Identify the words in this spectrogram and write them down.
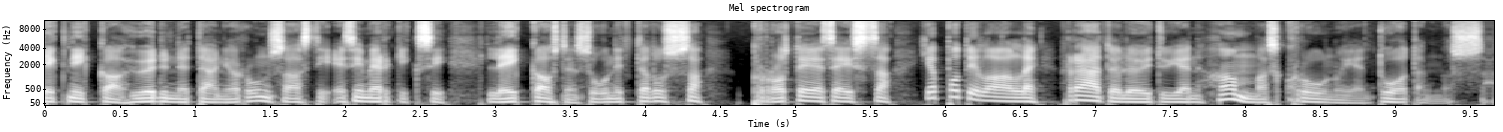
Tekniikkaa hyödynnetään jo runsaasti esimerkiksi leikkausten suunnittelussa, proteeseissa ja potilaalle räätälöityjen hammaskruunujen tuotannossa.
